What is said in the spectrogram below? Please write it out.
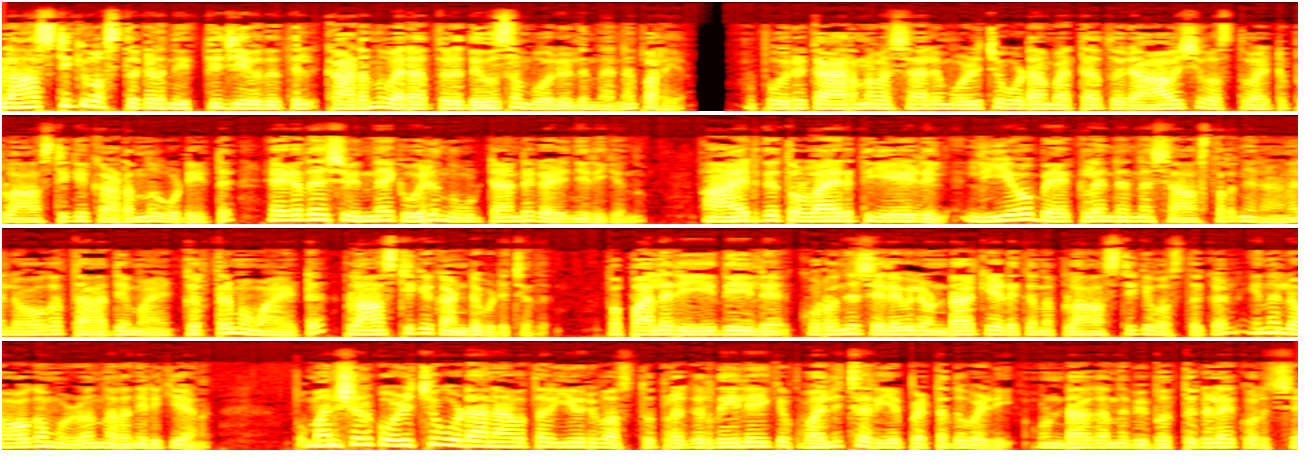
Plastic വസ്തുക്കൾ നിത്യജീവിതത്തിൽ കടന്നു വരാത്തൊരു ദിവസം പോലും തന്നെ പറയാം. അപ്പോൾ ഒരു കാരണവശാലും ഒഴിച്ചുകൂടാൻ പറ്റാത്ത ഒരു ആവശ്യ വസ്തുവായിട്ട് പ്ലാസ്റ്റിക് കടന്നുകൂടിയിട്ട് ഏകദേശം ഇന്നേക്ക് ഒരു നൂറ്റാണ്ട് കഴിഞ്ഞിരിക്കുന്നു. ആയിരത്തി തൊള്ളായിരത്തി ഏഴിൽ ലിയോ ബേക്ലൻഡ് എന്ന ശാസ്ത്രജ്ഞനാണ് ലോകത്ത് ആദ്യമായി കൃത്രിമമായിട്ട് പ്ലാസ്റ്റിക് കണ്ടുപിടിച്ചത്. അപ്പൊ പല രീതിയിൽ കുറഞ്ഞ ചെലവിൽ ഉണ്ടാക്കിയെടുക്കുന്ന പ്ലാസ്റ്റിക് വസ്തുക്കൾ ഇന്ന് ലോകം മുഴുവൻ നിറഞ്ഞിരിക്കുകയാണ്. അപ്പോൾ മനുഷ്യർക്ക് ഒഴിച്ചുകൂടാനാവാത്ത ഈ ഒരു വസ്തു പ്രകൃതിയിലേക്ക് വലിച്ചെറിയപ്പെട്ടതുവഴി ഉണ്ടാകുന്ന വിപത്തുകളെക്കുറിച്ച്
